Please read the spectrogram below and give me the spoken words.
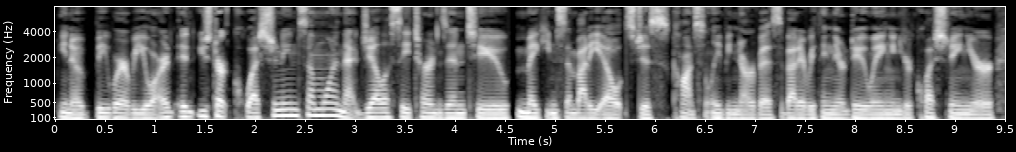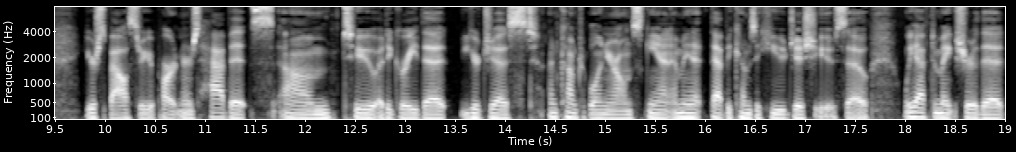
you know, be wherever you are? And you start questioning someone. That jealousy turns into making somebody else just constantly be nervous about everything they're doing, and you're questioning your your spouse or your partner's habits um, to a degree that you're just uncomfortable in your own skin. I mean, that, becomes a huge issue. So we have to make sure that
